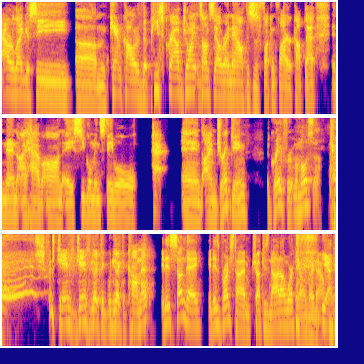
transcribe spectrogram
Our Legacy um, cam collar. The Peace Crowd joint is on sale right now. This is a fucking fire. Cop that. And then I have on a Siegelman Stable hat, and I'm drinking a grapefruit mimosa. James, James, would you like to would you like to comment? It is Sunday. It is brunch time. Chuck is not on working hours right now. Yeah,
